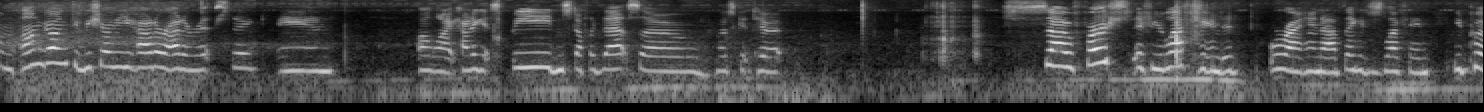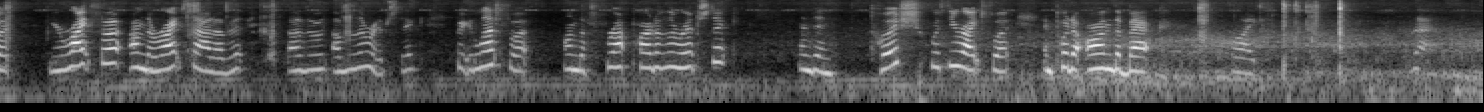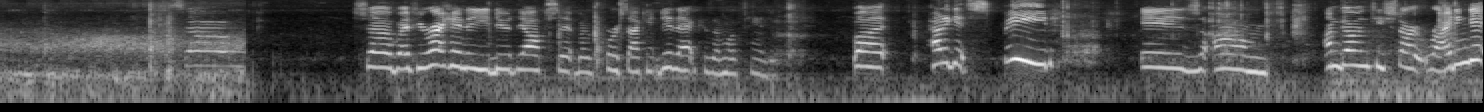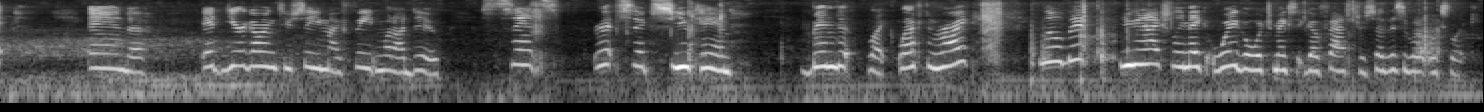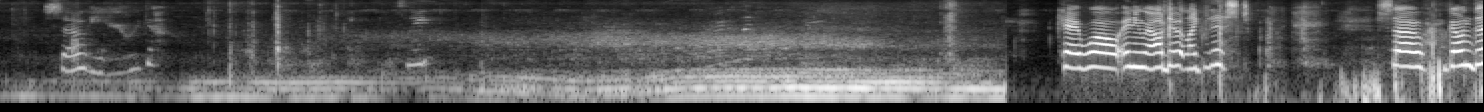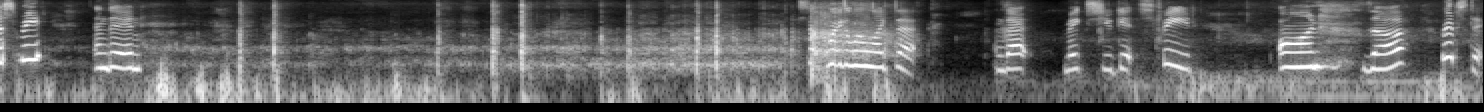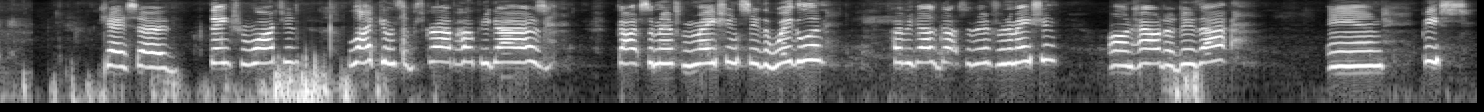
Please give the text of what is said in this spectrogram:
Um, I'm going to be showing you how to ride a ripstick and uh, like how to get speed and stuff like that. So let's get to it. So first, if you're left-handed or right-handed, I think it's just left-handed, you'd put your right foot on the right side of it, of the, of the ripstick, put your left foot on the front part of the ripstick, and then push with your right foot and put it on the back like that. So, so, but if you're right-handed, you do it the opposite. But of course, I can't do that because I'm left-handed. But how to get speed is, um, I'm going to start riding it, and uh, it you're going to see my feet and what I do. Since ripsticks, you can bend it like left and right a little bit, you can actually make it wiggle, which makes it go faster. So this is what it looks like. So here we go. See? Okay, well, anyway, I'll do it like this. So, going this speed, and then start wiggling like that. And that makes you get speed on the ripstick. Okay, so thanks for watching. Like and subscribe. Hope you guys got some information. See the wiggling? Hope you guys got some information on how to do that. And peace.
